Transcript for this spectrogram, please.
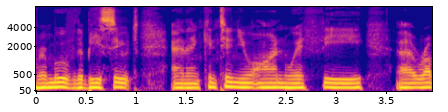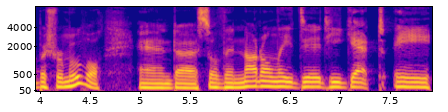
remove the bee suit and then continue on with the uh, rubbish removal. And uh, so then not only did he get a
